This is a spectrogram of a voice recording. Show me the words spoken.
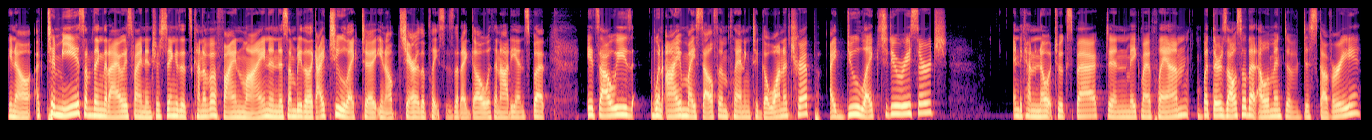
you know, uh, to me, something that I always find interesting is it's kind of a fine line, and as somebody that like I too like to you know share the places that I go with an audience, but it's always when I myself am planning to go on a trip, I do like to do research and to kind of know what to expect and make my plan. But there's also that element of discovery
